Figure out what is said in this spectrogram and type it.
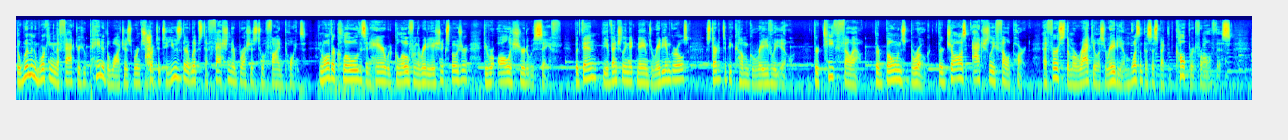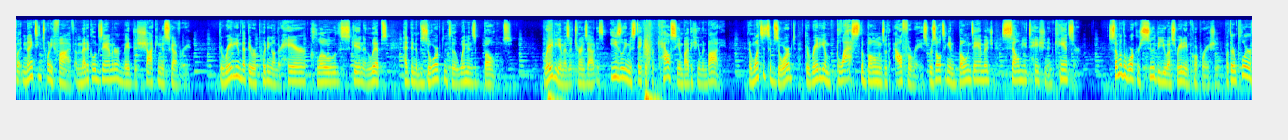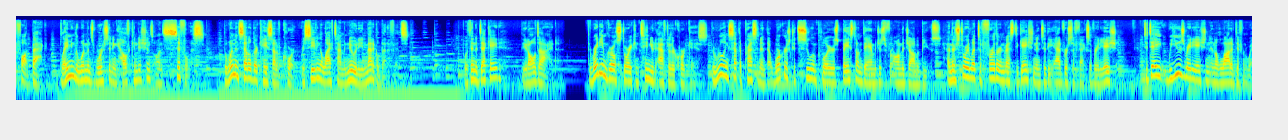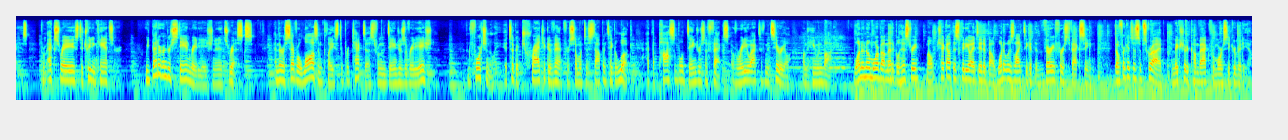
The women working in the factory who painted the watches were instructed to use their lips to fashion their brushes to a fine point. And while their clothes and hair would glow from the radiation exposure, they were all assured it was safe. But then, the eventually nicknamed Radium Girls started to become gravely ill. Their teeth fell out, their bones broke, their jaws actually fell apart. At first, the miraculous radium wasn't the suspected culprit for all of this. But in 1925, a medical examiner made the shocking discovery. The radium that they were putting on their hair, clothes, skin, and lips had been absorbed into the women's bones. Radium, as it turns out, is easily mistaken for calcium by the human body. And once it's absorbed, the radium blasts the bones with alpha rays, resulting in bone damage, cell mutation, and cancer. Some of the workers sued the US Radium Corporation, but their employer fought back, blaming the women's worsening health conditions on syphilis. The women settled their case out of court, receiving a lifetime annuity and medical benefits. But within a decade, they'd all died. The Radium Girls story continued after their court case. The ruling set the precedent that workers could sue employers based on damages for on-the-job abuse, and their story led to further investigation into the adverse effects of radiation. Today, we use radiation in a lot of different ways, from x-rays to treating cancer. We better understand radiation and its risks, and there are several laws in place to protect us from the dangers of radiation. Unfortunately, it took a tragic event for someone to stop and take a look at the possible dangerous effects of radioactive material on the human body. Want to know more about medical history? Well, check out this video I did about what it was like to get the very first vaccine. Don't forget to subscribe and make sure to come back for more Seeker video.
